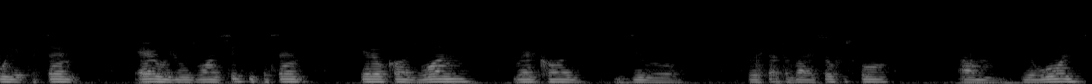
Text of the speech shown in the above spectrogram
48%, aerial duels 1 60%, yellow cards 1, red cards 0. Those stats are by a sofa score. Um, the awards.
